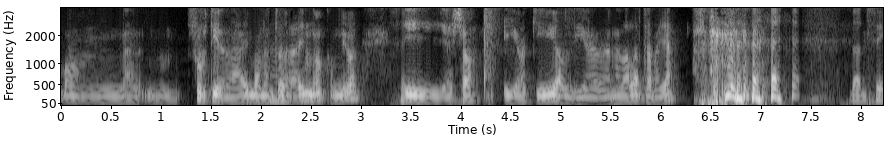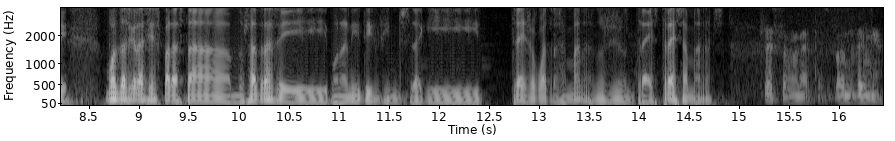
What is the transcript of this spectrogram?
bon sortida d'any, bon entrada ah. d'any, no?, com diuen, sí. i això, i jo aquí el dia de Nadal a treballar. doncs sí, moltes gràcies per estar amb nosaltres i bona nit i fins d'aquí 3 o 4 setmanes, no sé si són 3, 3 setmanes. 3 setmanetes, doncs vinga.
